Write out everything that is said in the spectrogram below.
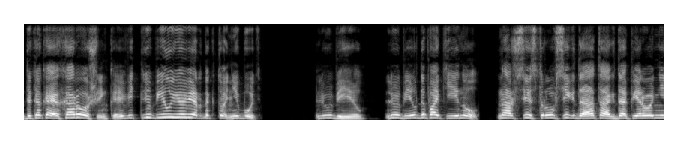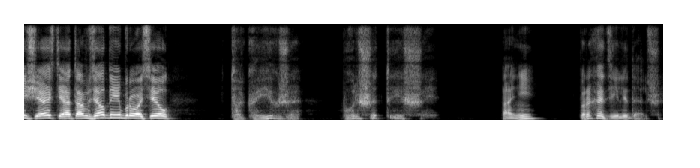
да какая хорошенькая, ведь любил ее верно кто-нибудь?» «Любил, любил да покинул. Нашу сестру всегда так, до первого несчастья, а там взял да и бросил». «Только их же больше тыши». Они проходили дальше.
